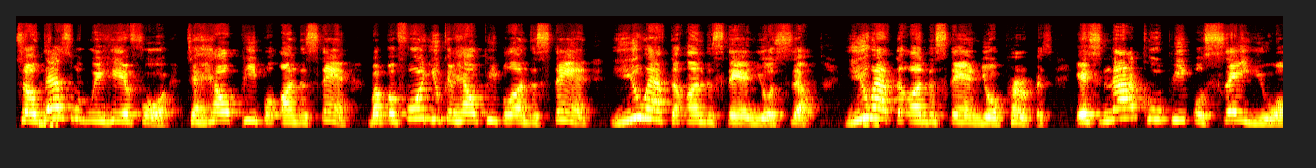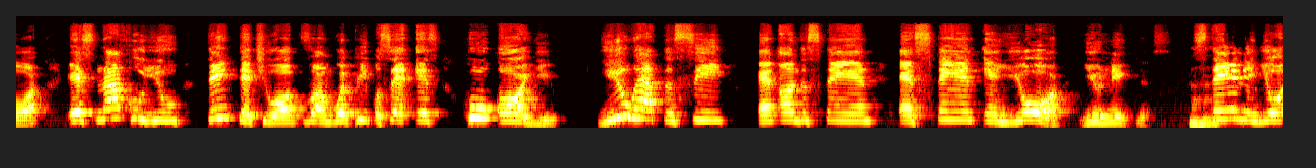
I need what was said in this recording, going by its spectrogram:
so that's what we're here for to help people understand. But before you can help people understand, you have to understand yourself. You have to understand your purpose. It's not who people say you are, it's not who you think that you are from what people said. It's who are you? You have to see and understand and stand in your uniqueness, mm-hmm. stand in your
